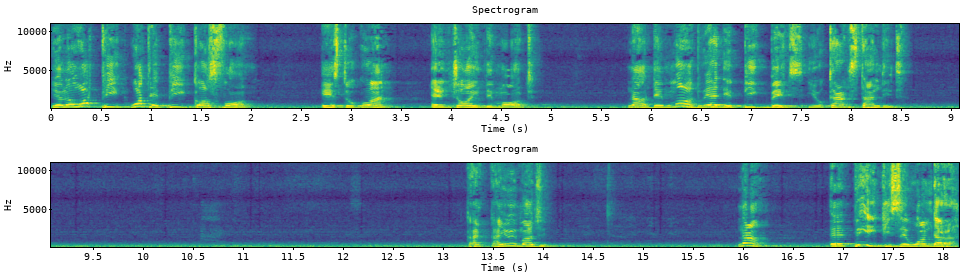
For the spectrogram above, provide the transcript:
You know what pig, what a pig calls fun is to go and enjoy in the mud. Now, the mud where the pig baits, you can't stand it. Can, can you imagine? Now, a pig is a wanderer.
